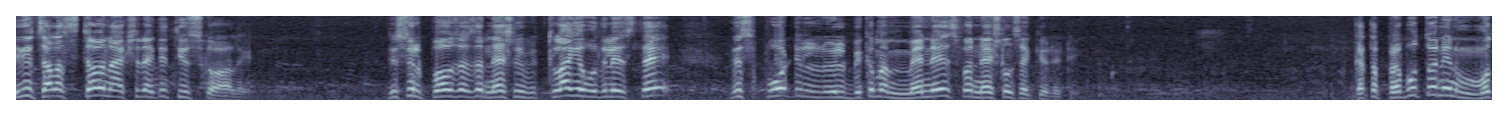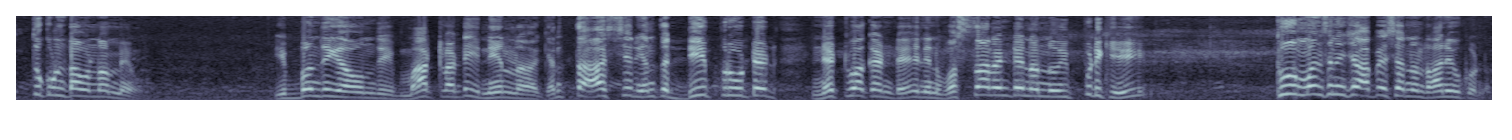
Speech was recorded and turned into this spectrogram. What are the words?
ఇది చాలా స్టర్న్ యాక్షన్ అయితే తీసుకోవాలి. This will pose us a national ఇట్లాగే వదిలేస్తే this port will become a menace for national security గత ప్రభుత్వం నేను మొత్తుకుంటా ఉన్నాం మేము. ఇబ్బందిగా ఉంది. మాట్లాడి నేను నాకు ఎంత ఆశ్చర్యం ఎంత డీప్ రూటెడ్ నెట్వర్క్ అంటే నేను వస్తానంటే నన్ను ఇప్పటికీ టూ మంత్స్ నుంచి ఆపేశాను నన్ను రానివ్వకుండా.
